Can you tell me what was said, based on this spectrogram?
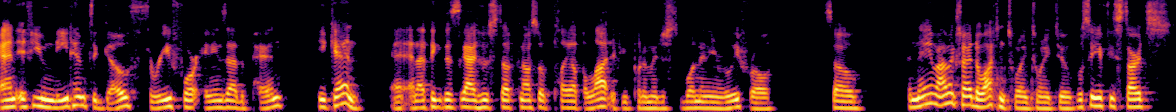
And if you need him to go three, four innings out of the pen, he can. And, and I think this guy whose stuff can also play up a lot if you put him in just one inning relief role. So a name I'm excited to watch in 2022. We'll see if he starts.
